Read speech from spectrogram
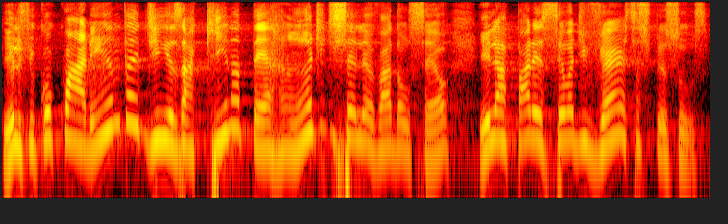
ele ficou 40 dias aqui na terra antes de ser levado ao céu, ele apareceu a diversas pessoas.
